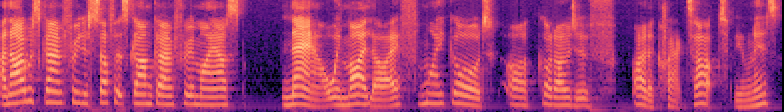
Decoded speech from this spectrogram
and I was going through the stuff that's going, I'm going through in my house now in my life, my God, oh God, I would have I'd have cracked up to be honest.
